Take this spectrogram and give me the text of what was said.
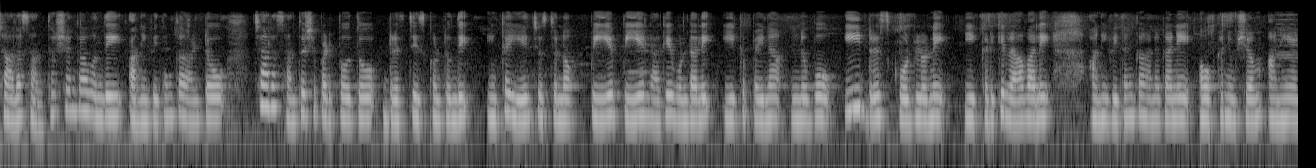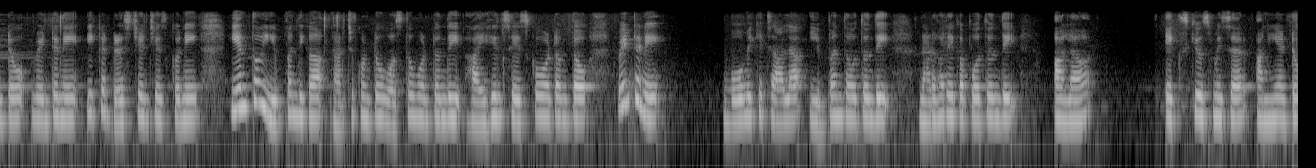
చాలా సంతోషంగా ఉంది అనే విధంగా అంటూ చాలా సంతోషపడిపోతూ డ్రెస్ తీసుకుంటుంది. ఇంకా ఏం చూస్తున్నావు? పిఏ పిఏ లాగే ఉండాలి. ఇకపైన నువ్వు ఈ డ్రెస్ కోడ్లోనే ఇక్కడికి రావాలి అనే విధంగా అనగానే ఒక్క నిమిషం అని అంటూ వెంటనే ఇక డ్రెస్ చేంజ్ చేసుకొని ఎంతో ఇబ్బందిగా నడుచుకుంటూ వస్తూ ఉంటుంది. హై హీల్స్ వేసుకోవడంతో వెంటనే భూమికి చాలా ఇబ్బంది అవుతుంది నడవలేకపోతుంది. అలా ఎక్స్క్యూజ్ మీ సార్ అని అంటూ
